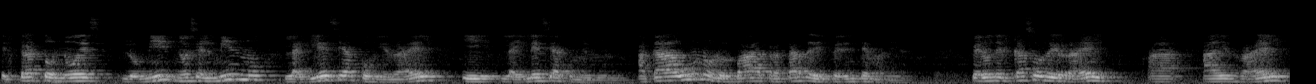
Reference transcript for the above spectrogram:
El trato no es, lo, no es el mismo la iglesia con Israel y la iglesia con el mundo. A cada uno los va a tratar de diferente manera. Pero en el caso de Israel, a, a Israel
